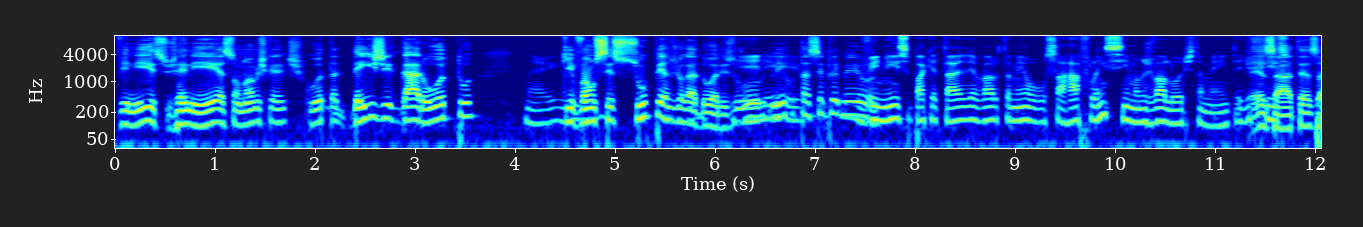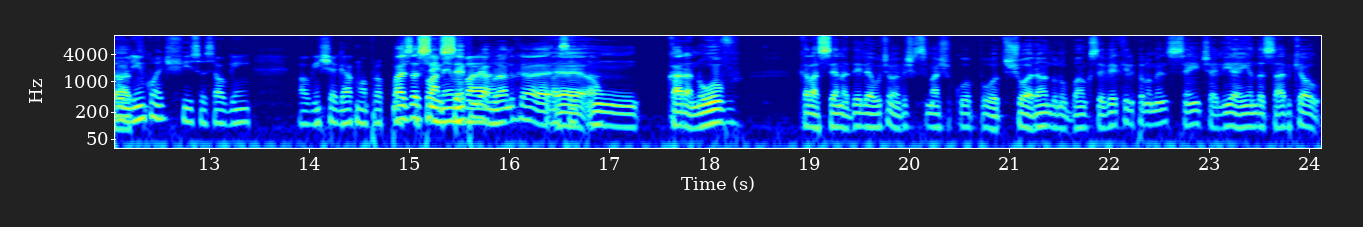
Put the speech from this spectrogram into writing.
Vinícius, Renier, são nomes que a gente escuta desde garoto né? E- que vão ser super jogadores. O ele- Lincoln tá sempre meio O Vinícius o Paquetá levaram também o sarrafo lá em cima nos valores também. É difícil. Exato, exato. Lincoln é difícil se alguém, alguém chegar com uma proposta. Mas assim, sempre vai- lembrando que é, é um cara novo. Aquela cena dele, a última vez que se machucou, pô, chorando no banco, você vê que ele pelo menos sente ali ainda, sabe que é o,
